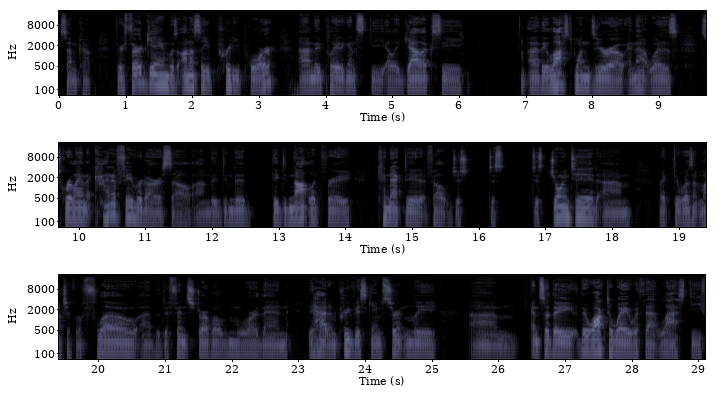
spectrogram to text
Sun Cup. Their third game was honestly pretty poor. Um, they played against the LA Galaxy uh, they lost 1-0, and that was scoreline that kind of favored RSL. Um, they didn't they did not look very connected. It felt just just disjointed. Um, like there wasn't much of a flow. Uh, the defense struggled more than they had in previous games, certainly. Um, and so they they walked away with that last de-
